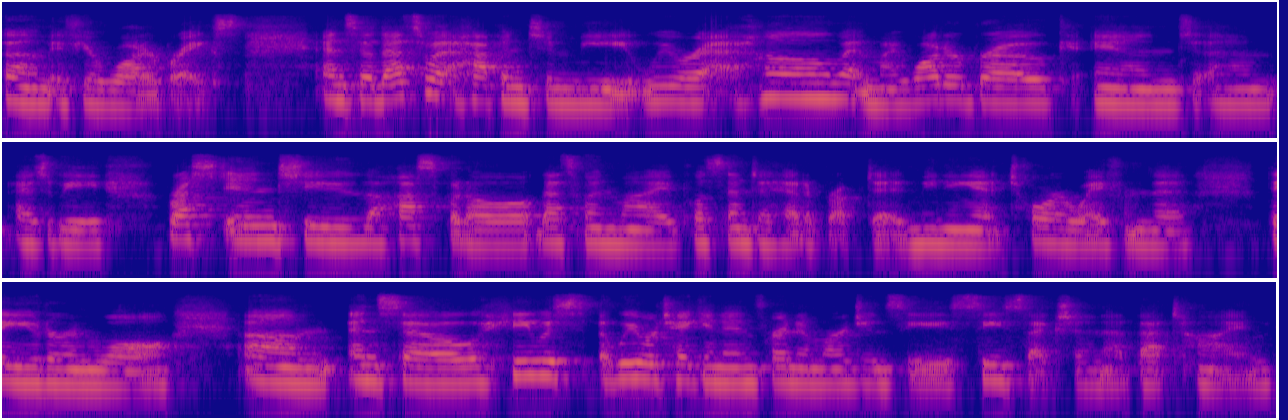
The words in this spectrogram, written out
um, if your water breaks. And so that's what happened to me. We were at home and my water broke. And um, as we rushed into the hospital, that's when my placenta had abrupted, meaning it tore away from the, the uterine wall. Um, and so he was, we were taken in for an emergency C section at that time.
